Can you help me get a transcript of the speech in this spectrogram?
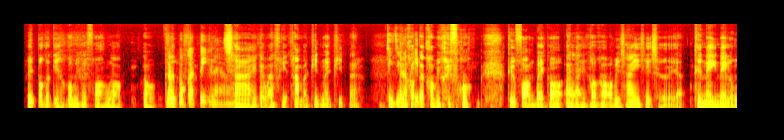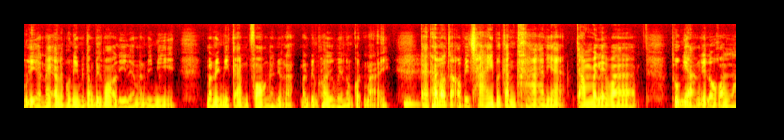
เฮ้ยปกติเขาก็ไม่ค่อยฟ้องหรอกเอาโดยปกติแล้ว ใช่แต่ว่าถามว่าผิดไหมผิดนะ จริงๆแล้วแต่เขาผิดแต่เขาไม่ค่อยฟ้อง คือฟ้องไปก็อะไรเขาเขาเอาไปใช้เฉยๆอะคือในในโรงเรียนในอะไรพวกนี้ไม่ต้องไป worry เลยมันไม่มี มันไม่มีการฟ้องกันอยู่ละมันเป็นข้อยกเว้นของกฎหมาย แต่ถ้าเราจะเอาไปใช้เพื่อการค้าเนี่ยจำไว้เลยว่าทุกอย่างในโลกออนไล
